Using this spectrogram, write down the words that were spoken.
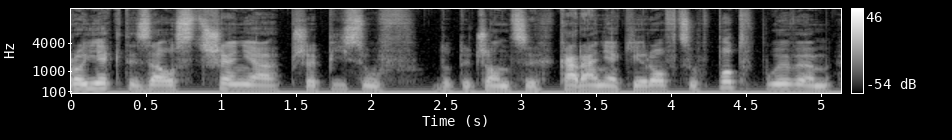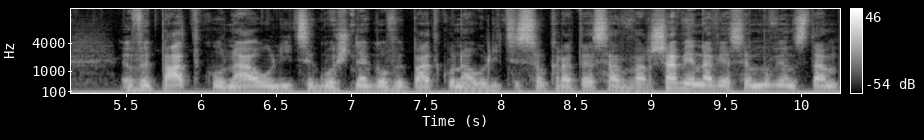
projekty zaostrzenia przepisów dotyczących karania kierowców pod wpływem wypadku na ulicy, głośnego wypadku na ulicy Sokratesa w Warszawie. Nawiasem mówiąc, tam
